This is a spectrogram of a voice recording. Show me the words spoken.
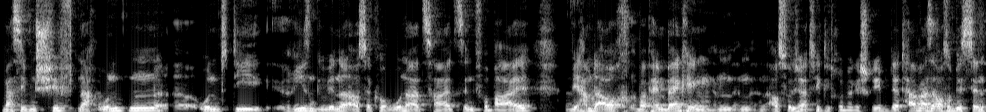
massiven Shift nach unten äh, und die Riesengewinne aus der Corona-Zeit sind vorbei. Wir haben da auch bei Payment Banking einen, einen, ausführlichen Artikel drüber geschrieben, der teilweise auch so ein bisschen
